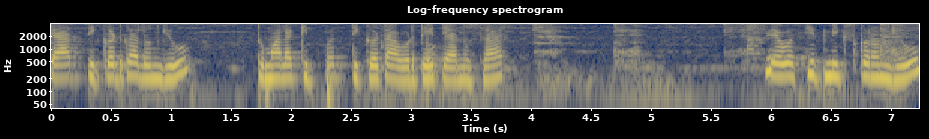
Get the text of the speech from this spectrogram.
त्यात तिखट घालून घेऊ. तुम्हाला कितपत तिखट आवडते त्यानुसार. व्यवस्थित मिक्स करून घेऊ.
